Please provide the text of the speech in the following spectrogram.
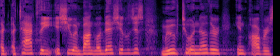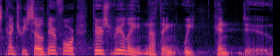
attack the issue in Bangladesh, it'll just move to another impoverished country. So, therefore, there's really nothing we can do.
